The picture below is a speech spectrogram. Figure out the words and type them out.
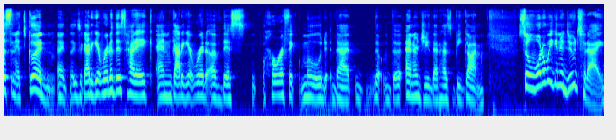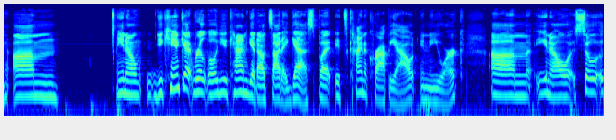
listen, it's good. I, I got to get rid of this headache and got to get rid of this horrific mood that the, the energy that has begun. So, what are we going to do today? Um, you know, you can't get real. Well, you can get outside, I guess, but it's kind of crappy out in New York. Um, you know, so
